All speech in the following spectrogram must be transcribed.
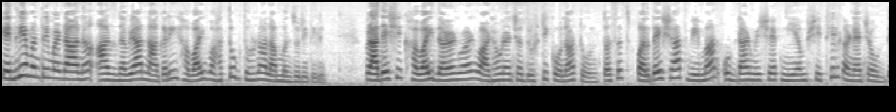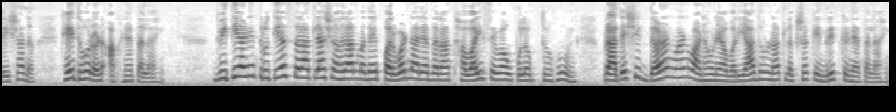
केंद्रीय मंत्रिमंडळानं आज नव्या नागरी हवाई वाहतूक धोरणाला मंजुरी दिली. प्रादेशिक हवाई दळणवळण वाढवण्याच्या दृष्टिकोनातून तसंच परदेशात विमान उड्डाणविषयक नियम शिथिल करण्याच्या उद्देशानं हे धोरण आखण्यात आलं आहे. द्वितीय आणि तृतीय स्तरातल्या शहरांमध्ये परवडणाऱ्या दरात हवाई सेवा उपलब्ध होऊन प्रादेशिक दळणवळण वाढवण्यावर या धोरणात लक्ष केंद्रित करण्यात आलं आहे.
